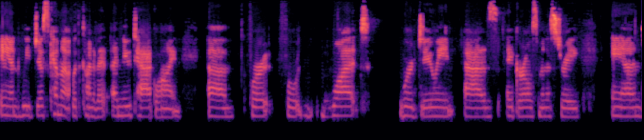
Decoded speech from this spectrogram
And we've just come up with kind of a, a new tagline um, for for what we're doing as a girls ministry, and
